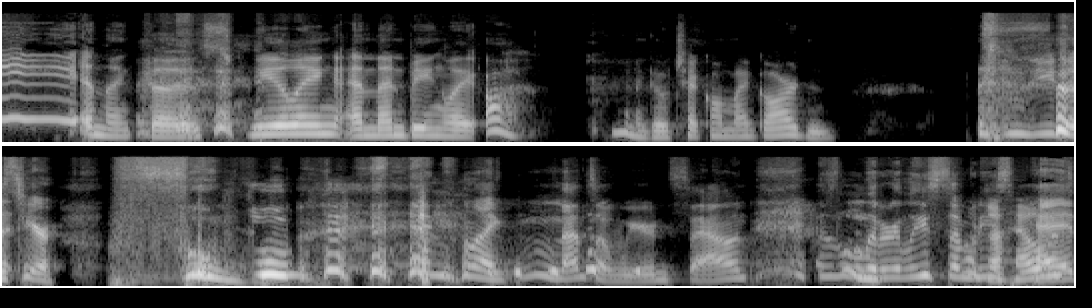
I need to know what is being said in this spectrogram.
and like the squealing and then being like, oh, I'm gonna go check on my garden. you just hear boom, boom. and you're like, "Hmm, that's a weird sound. It's literally somebody's head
